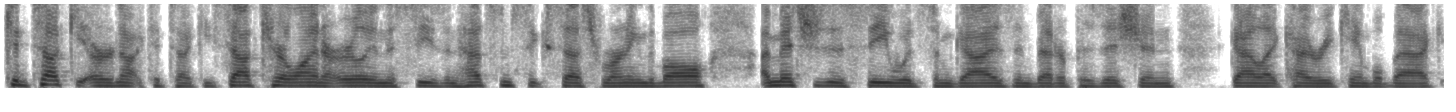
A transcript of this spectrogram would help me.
Kentucky or not Kentucky, South Carolina early in the season had some success running the ball, I'm interested to see with some guys in better position, guy like Kyree Campbell back,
